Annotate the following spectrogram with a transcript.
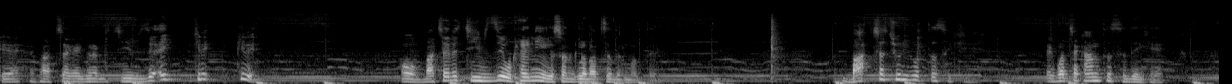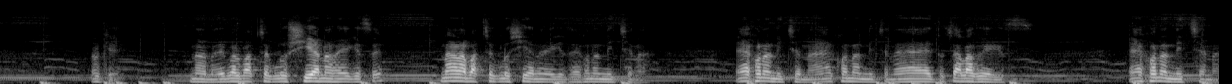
কে? বাচ্চাকে একজন একটা চিপস দিয়ে এই কিরে কিরে ও বাচ্চারা চিপস দিয়ে উঠাই নিয়ে গেছে অনেকগুলো বাচ্চাদের মধ্যে। বাচ্চা চুরি করতেছে কি? এক বাচ্চা কাঁদতেছে দেখে। ওকে। না না, এবার বাচ্চাগুলো শিয়ানা হয়ে গেছে। না না, বাচ্চাগুলো শিয়ানা হয়ে গেছে, এখন আর নিচ্ছে না। এখন আর নিচ্ছে না, এখন আর নিচ্ছে না, এই তো চালাক হয়ে গেছে। এখন আর নিচ্ছে না।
